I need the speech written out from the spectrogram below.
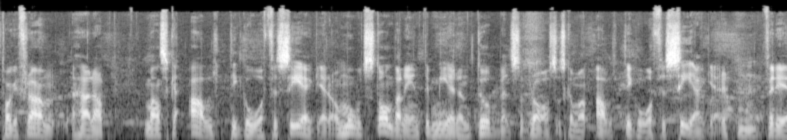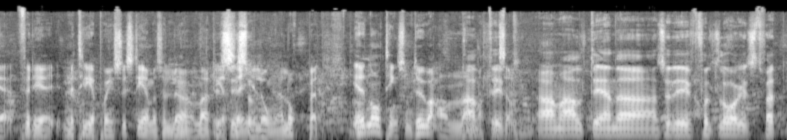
tagit fram det här att man ska alltid gå för seger. Om motståndaren är inte mer än dubbelt så bra så ska man alltid gå för seger. För, det, för det, med trepoängssystemet så lönar det Precis sig så. i långa loppet. Är det någonting som du har anammat? Alltid. Liksom? Ja, men alltid ända, alltså det är fullt logiskt för att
